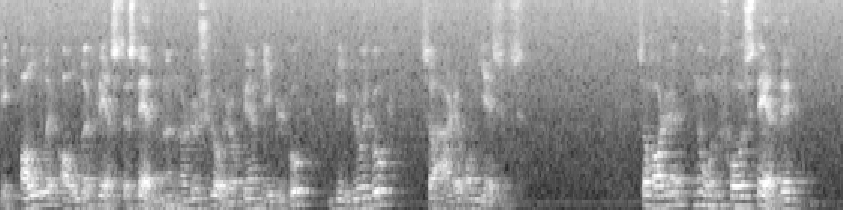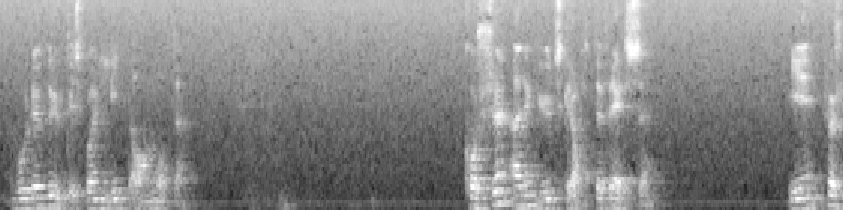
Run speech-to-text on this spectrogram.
De aller, aller fleste stedene når du slår opp i en bibelbok, bibelordbok, så er det om Jesus. Så har du noen få steder hvor det brukes på en litt annen måte. Korset er en Guds kraft til frelse. I 1.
